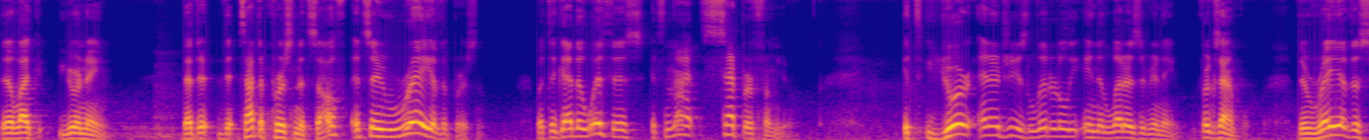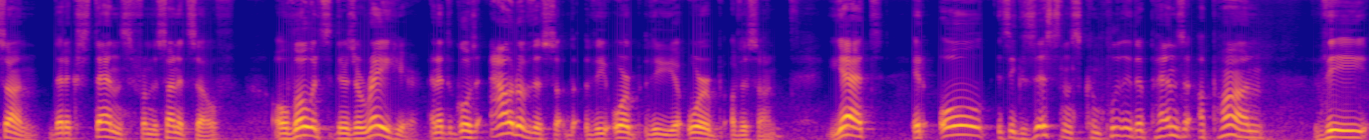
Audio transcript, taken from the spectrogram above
they're like your name. That it's not the person itself; it's a ray of the person. But together with this, it's not separate from you. It's your energy is literally in the letters of your name. For example, the ray of the sun that extends from the sun itself, although it's there's a ray here and it goes out of the sun, the orb the orb of the sun, yet it all its existence completely depends upon the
